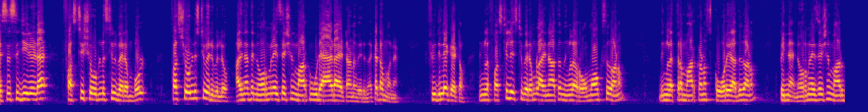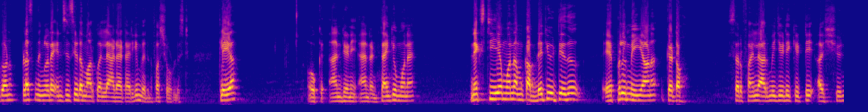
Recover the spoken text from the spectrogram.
എസ് എസ് സി ജിയുടെ ഫസ്റ്റ് ഷോർട്ട് ലിസ്റ്റിൽ വരുമ്പോൾ ഫസ്റ്റ് ഷോർട്ട് ലിസ്റ്റ് വരുമല്ലോ. അതിനകത്ത് നോർമലൈസേഷൻ മാർക്കും കൂടി ആഡ് ആയിട്ടാണ് വരുന്നത്. കേട്ടോ മോനെ? ഇതിലേക്ക് കേട്ടോ. നിങ്ങൾ ഫസ്റ്റ് ലിസ്റ്റ് വരുമ്പോൾ അതിനകത്ത് നിങ്ങൾ റോമോക്സ് കാണും. നിങ്ങൾ എത്ര മാർക്കാണോ സ്കോർ ചെയ്യുക അത് കാണും. പിന്നെ നോർമലൈസേഷൻ മാർക്ക് കാണും. പ്ലസ് നിങ്ങളുടെ എൻ സി സിയുടെ മാർക്കും എല്ലാം ആഡ് ആയിട്ടായിരിക്കും വരുന്നത് first short list clear okay Antony Antony thank you മോനെ. നെക്സ്റ്റ് ഇയർ മോനെ നമുക്ക് അപ്ഡേറ്റ് കിട്ടിയത് ഏപ്രിൽ മെയ് ആണ്. കേട്ടോ. Sir final army G D കിട്ടി. അശ്വിൻ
